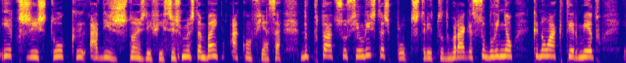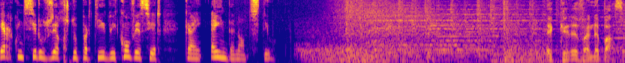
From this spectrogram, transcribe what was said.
e registrou que há digestões difíceis, mas também há confiança. Deputados socialistas pelo Distrito de Braga sublinham que não há que ter medo, é reconhecer os erros do partido e convencer quem ainda não decidiu. A caravana passa.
